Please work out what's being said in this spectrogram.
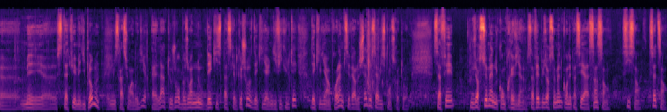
euh, mes euh, et mes diplômes. L'administration a beau dire, elle a toujours besoin de nous. Dès qu'il se passe quelque chose, dès qu'il y a une difficulté, dès qu'il y a un problème, c'est vers le chef de service qu'on se retourne. Ça fait plusieurs semaines qu'on prévient. Ça fait plusieurs semaines qu'on est passé à 500, 600, 700,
